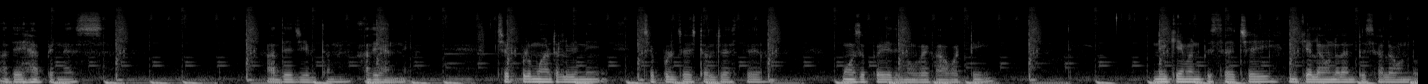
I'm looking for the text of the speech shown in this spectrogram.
అదే హ్యాపీనెస్. అదే జీవితం. అదే అన్నీ. చెప్పుడు మాటలు విని చెప్పుడు చేష్టలు చేస్తే మోసపోయేది నువ్వే కాబట్టి నీకేమనిపిస్తే చేయి నీకు ఎలా ఉండాలనిపిస్తే అలా ఉండు.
